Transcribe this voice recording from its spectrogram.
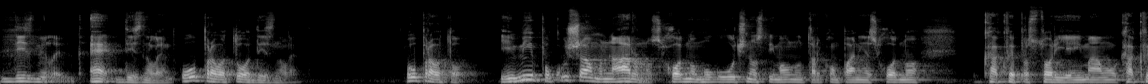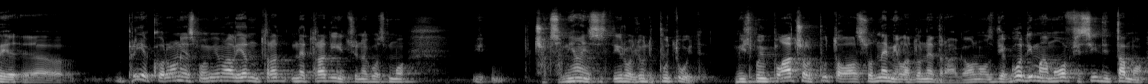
Disneyland. E, Disneyland. Upravo to Disneyland. Upravo to. I mi pokušavamo, naravno, shodno mogućnostima unutar kompanije, shodno kakve prostorije imamo, kakve... Uh, prije korone smo imali jednu, tra, ne tradiciju, nego smo... Čak sam ja insistirao, ljudi, putujte Mi smo im plaćali, putovali su od nemila do nedraga. Ono, gdje god imamo ofis, idi tamo,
